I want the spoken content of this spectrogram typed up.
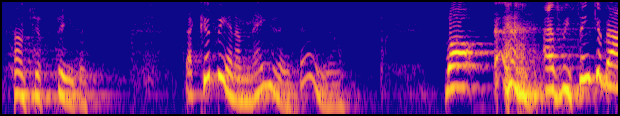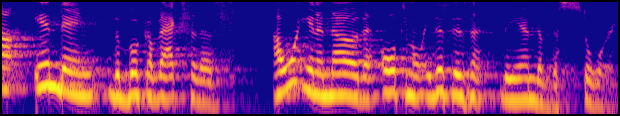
I'm just teasing. That could be an amazing thing, though. Well, as we think about ending the book of Exodus, I want you to know that ultimately this isn't the end of the story.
